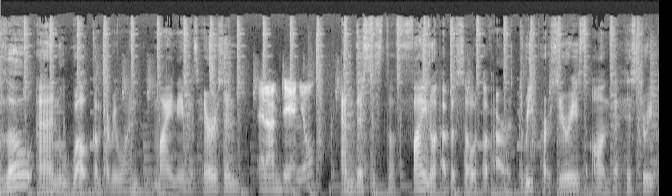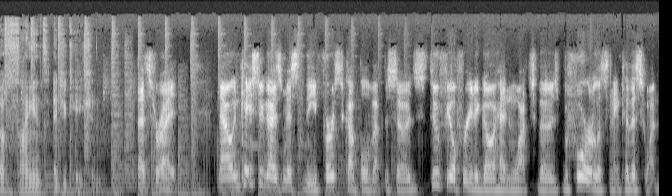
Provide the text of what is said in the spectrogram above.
Hello and welcome, everyone. My name is Harrison, And I'm Daniel. and this is the final episode of our three part series on the history of science education. That's right. Now, in case you guys missed the first couple of episodes, do feel free to go ahead and watch those before listening to this one.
